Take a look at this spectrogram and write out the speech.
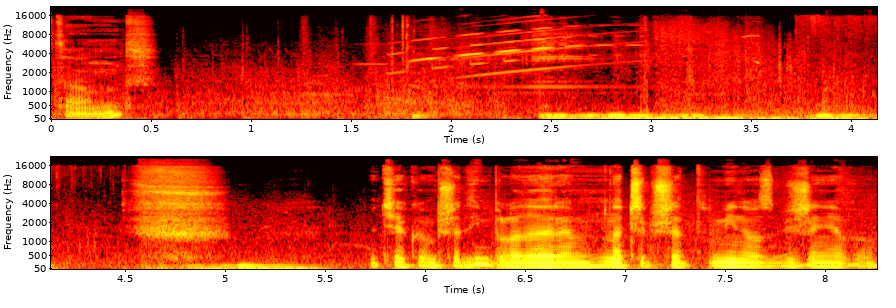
Stąd. Uciekłem przed imploderem, znaczy przed miną zbliżeniową.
